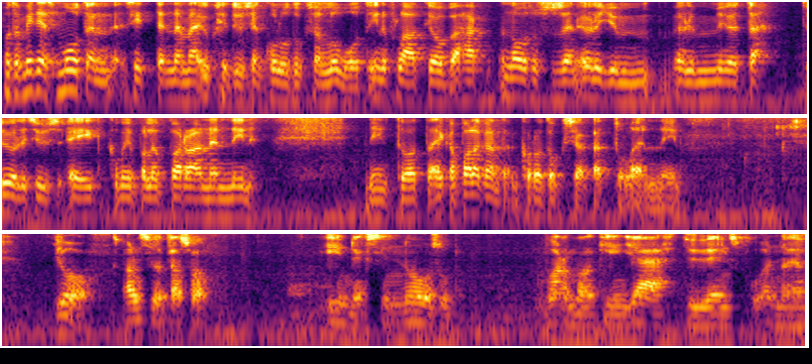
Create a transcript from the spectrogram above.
Mutta miten muuten sitten nämä yksityisen kulutuksen luvut? Inflaatio on vähän nousussa sen öljyn, öljyn myötä, työllisyys ei kovin paljon parane, niin niin tuota, eikä palkankorotuksiakaan tule. Niin. Joo, ansiotaso indeksin nousu varmaankin jäähtyy ensi vuonna ja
